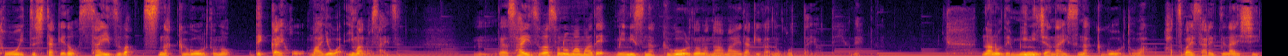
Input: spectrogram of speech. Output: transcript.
統一したけどサイズはスナックゴールドのでっかい方。まあ要は今のサイズ、うん、だからサイズはそのままでミニスナックゴールドの名前だけが残ったよっていうね。なのでミニじゃないスナックゴールドは発売されてないし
